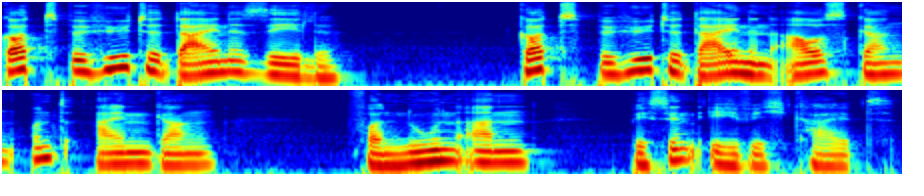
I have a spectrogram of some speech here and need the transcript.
Gott behüte deine Seele, Gott behüte deinen Ausgang und Eingang von nun an bis in Ewigkeit.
